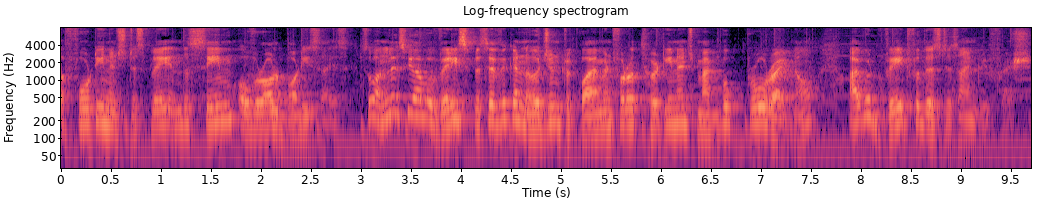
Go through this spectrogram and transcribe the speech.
a 14 inch display in the same overall body size. So unless you have a very specific and urgent requirement for a 13 inch MacBook Pro right now, I would wait for this design refresh.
